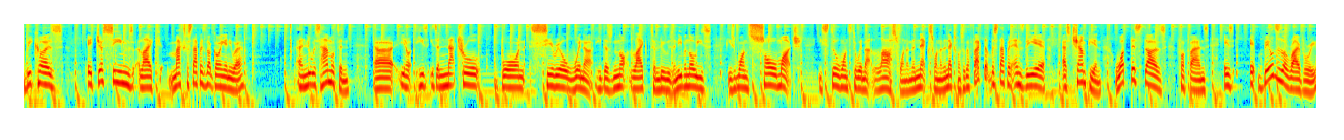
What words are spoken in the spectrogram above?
because it just seems like Max Verstappen is not going anywhere. And Lewis Hamilton, uh, you know, he's, he's a natural born serial winner. He does not like to lose. And even though he's he's won so much, he still wants to win that last one and the next one and the next one. So the fact that Verstappen ends the year as champion, what this does for fans is it builds the rivalry.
